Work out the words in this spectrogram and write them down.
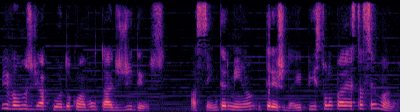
vivamos de acordo com a vontade de Deus. Assim termina o trecho da epístola para esta semana.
